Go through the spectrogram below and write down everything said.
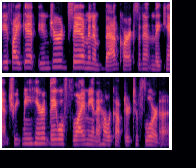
If I get injured, say I'm in a bad car accident and they can't treat me here, they will fly me in a helicopter to Florida.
